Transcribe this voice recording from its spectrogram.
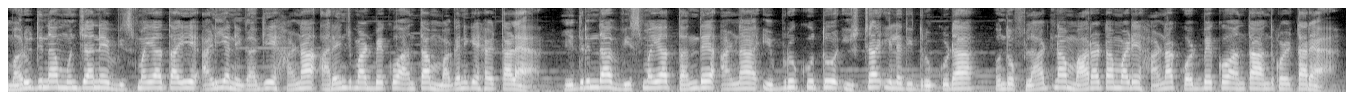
ಮರುದಿನ ಮುಂಜಾನೆ ವಿಸ್ಮಯ ತಾಯಿ ಅಳಿಯನಿಗಾಗಿ ಹಣ ಅರೇಂಜ್ ಮಾಡಬೇಕು ಅಂತ ಮಗನಿಗೆ ಹೇಳ್ತಾಳೆ. ಇದರಿಂದ ವಿಸ್ಮಯ ತಂದೆ ಅಣ್ಣ ಇಬ್ರು ಕೂತು ಇಷ್ಟ ಇಲ್ಲದಿದ್ರು ಕೂಡ ಒಂದು ಫ್ಲಾಟ್ನ ಮಾರಾಟ ಮಾಡಿ ಹಣ ಕೊಡ್ಬೇಕು ಅಂತ ಅಂದ್ಕೊಳ್ತಾರೆ.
